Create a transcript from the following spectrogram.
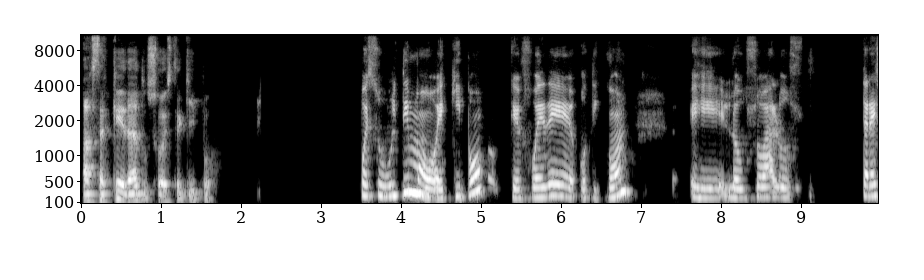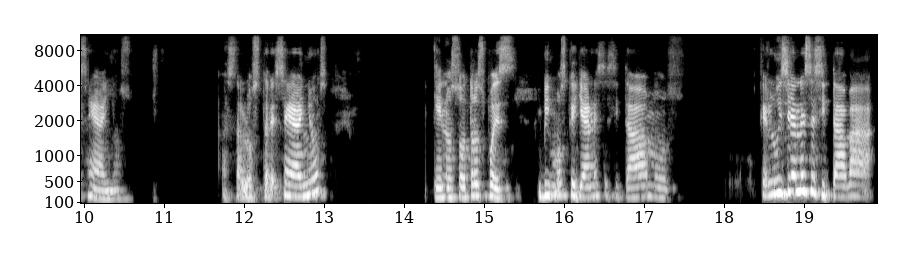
¿Hasta qué edad usó este equipo? Pues su último equipo, que fue de Oticón, eh, lo usó a los 13 años. Hasta los 13 años, que nosotros pues vimos que ya necesitábamos, que Luis ya necesitaba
